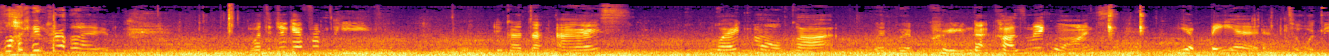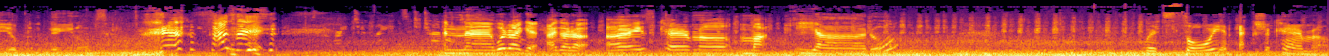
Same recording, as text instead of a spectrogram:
vlog and drive. What did you get from P? You got the ice white mocha with whipped cream that Cosmic wants. You're bad. to whip me up for the day, you know what I'm saying? Cosmic! And then what did I get? I got a ice caramel macchiato with soy and extra caramel.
